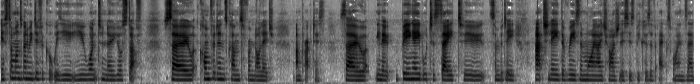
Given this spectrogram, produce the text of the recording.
if someone's going to be difficult with you, you want to know your stuff. So, confidence comes from knowledge and practice. So, you know, being able to say to somebody, actually the reason why I charge this is because of X, Y, and Z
